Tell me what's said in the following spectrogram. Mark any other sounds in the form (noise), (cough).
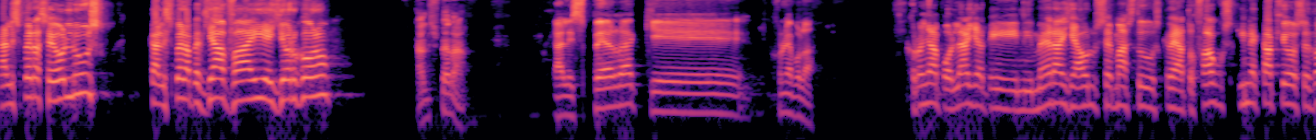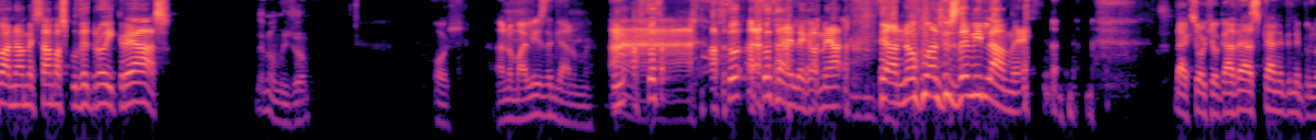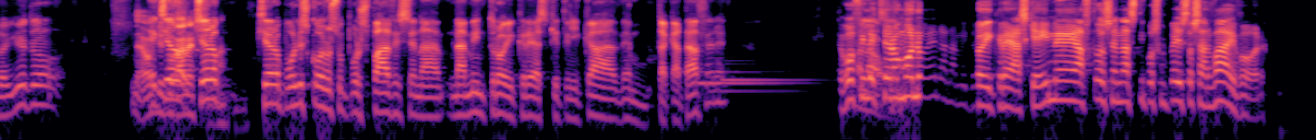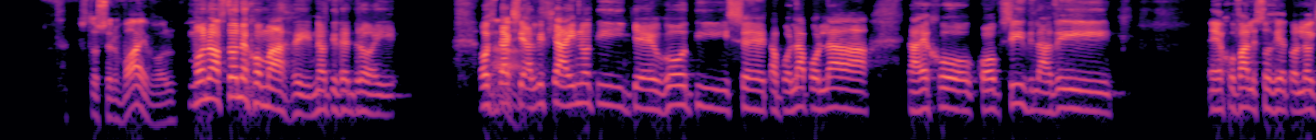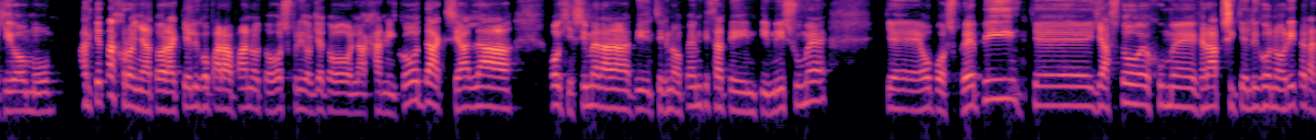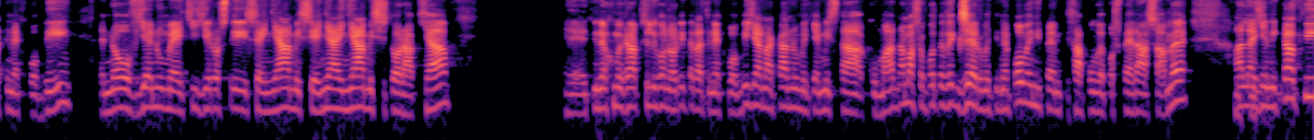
Καλησπέρα σε όλους. Καλησπέρα παιδιά. Βάη, Γιώργο. Καλησπέρα. Καλησπέρα και χρόνια πολλά. Χρόνια πολλά για την ημέρα, για όλους εμάς τους κρεατοφάγους. Είναι κάποιος εδώ ανάμεσά μας που δεν τρώει κρέας; Δεν νομίζω. Όχι. Ανομαλίες δεν κάνουμε. Είναι, αυτό, θα, αυτό, αυτό θα έλεγα. Με, με ανώμαλους δεν μιλάμε. Εντάξει, όχι. Ο καθένας κάνει την επιλογή του. Ναι, Ε, όχι, ξέρω, του αρέσει. ξέρω, ξέρω πολλοί κόσμος που προσπάθησε να, να μην τρώει κρέας και τελικά δεν τα κατάφερε. Εγώ, φίλε, Αλλά- ξέρω μόνο ένα να μην τρώει κρέας και είναι αυτός ένας τύπος που παίζει στο Survivor. Στο survival; Μόνο αυτόν έχω μάθει, είναι ότι δεν τρώει. Όχι, Α. εντάξει, η αλήθεια είναι ότι και εγώ τις, ε, τα πολλά πολλά τα έχω κόψει, δηλαδή έχω βάλει στο διαιτολόγιό μου αρκετά χρόνια τώρα και λίγο παραπάνω το όσφριο και το λαχανικό, εντάξει, αλλά όχι, σήμερα την Τσιγνοπέμπτη θα την τιμήσουμε και όπως πρέπει και γι' αυτό έχουμε γράψει και λίγο νωρίτερα την εκπομπή, ενώ βγαίνουμε εκεί γύρω στις 9.30, 9-9.30 τώρα πια. Ε, την έχουμε γράψει λίγο νωρίτερα την εκπομπή για να κάνουμε και εμείς τα κουμάντα μας, οπότε δεν ξέρουμε την επόμενη πέμπτη θα πούμε πώς περάσαμε. Αλλά γενικά τι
